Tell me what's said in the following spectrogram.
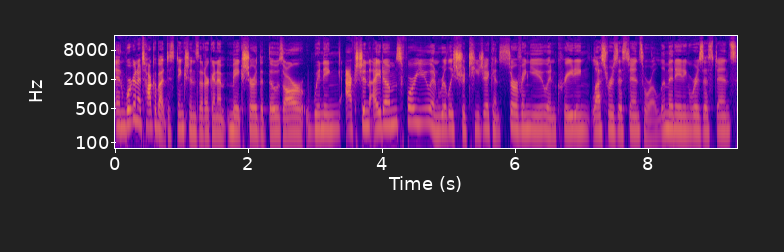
And we're going to talk about distinctions that are going to make sure that those are winning action items for you and really strategic and serving you and creating less resistance or eliminating resistance.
